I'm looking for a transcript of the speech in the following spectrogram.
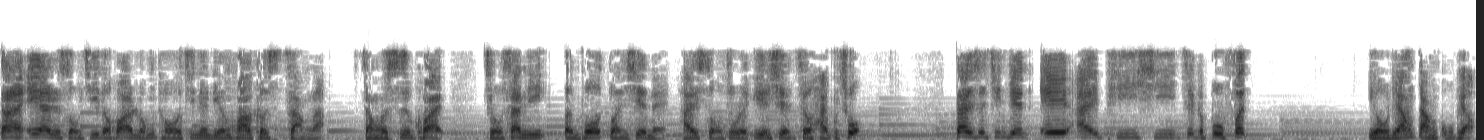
当然，AI 的手机的话，龙头今天莲花科是涨了，涨了四块九三一，本波短线呢还守住了月线，这还不错。但是今天 AI PC 这个部分有两档股票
